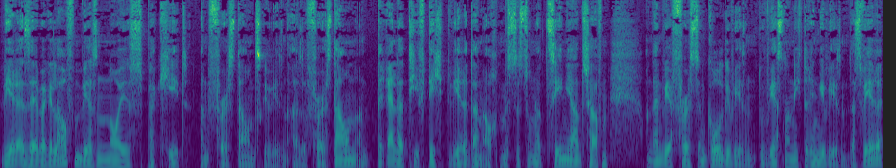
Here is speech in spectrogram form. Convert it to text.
Wäre er selber gelaufen, wäre es ein neues Paket an First Downs gewesen. Also First Down und relativ dicht wäre dann auch, müsstest du nur 10 Yards schaffen und dann wäre First and Goal gewesen. Du wärst noch nicht drin gewesen. Das wäre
